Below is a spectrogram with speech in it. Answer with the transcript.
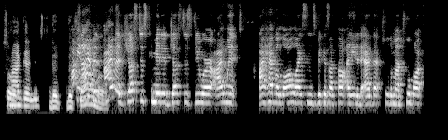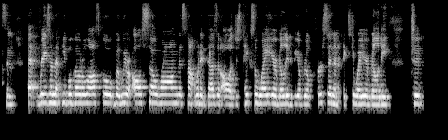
So my goodness. The, the I mean, I'm a, I have a justice committed justice doer. I went I have a law license because I thought I needed to add that tool to my toolbox and that reason that people go to law school, but we are all so wrong. That's not what it does at all. It just takes away your ability to be a real person and it takes away your ability to,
